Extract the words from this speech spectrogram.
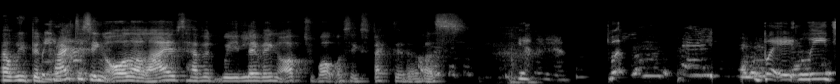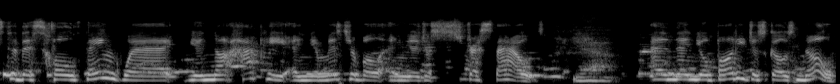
Well, we've been but practicing all our lives, haven't we? Living up to what was expected of us yeah. But but it leads to this whole thing where you're not happy and you're miserable and you're just stressed out. Yeah. And then your body just goes no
